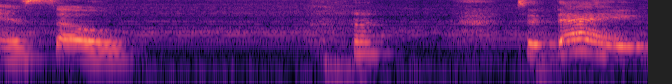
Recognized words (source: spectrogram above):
And so today,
